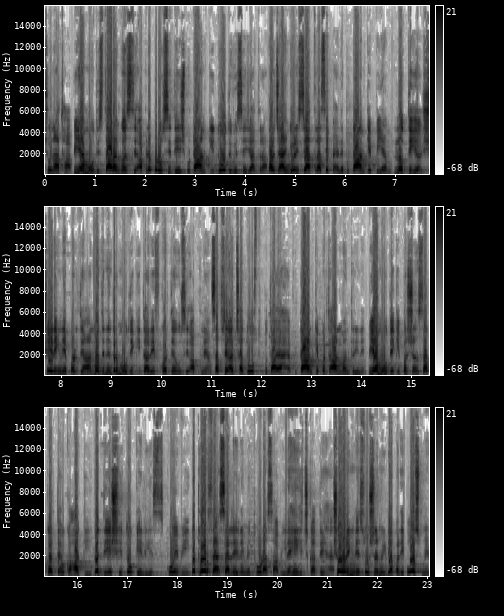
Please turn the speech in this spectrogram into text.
चुना था। पीएम मोदी सतारह अगस्त ऐसी अपने पड़ोसी देश भूटान की दो दिवसीय यात्रा आरोप जाएँगे और इस यात्रा ऐसी पहले भूटान के पीएम लोतिय शेरिंग ने प्रधानमंत्री नरेंद्र मोदी की तारीफ़ करते हुए उसे अपने सबसे सबसे अच्छा दोस्त बताया है। भूटान के प्रधानमंत्री ने पीएम मोदी की प्रशंसा करते हुए कहा कि वे देश हितों के लिए कोई भी कठोर फैसला लेने में थोड़ा सा भी नहीं हिचकाते हैं। शोरिंग ने सोशल मीडिया पर एक पोस्ट में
